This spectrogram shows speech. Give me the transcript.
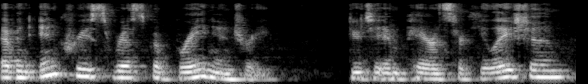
have an increased risk of brain injury due to impaired circulation,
